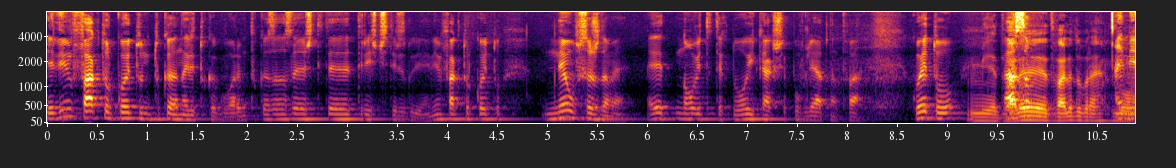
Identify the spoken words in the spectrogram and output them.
един фактор, който тук, нали, тук говорим, тук за следващите 30-40 години, един фактор, който не обсъждаме, е новите технологии, как ще повлият на това. Което... Ми едва аз съм- ли, едва ли добре. но- Еми,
